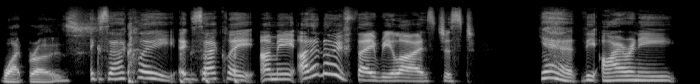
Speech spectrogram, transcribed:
white bros. Exactly, exactly. I mean, I don't know if they realize just, yeah, the irony,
